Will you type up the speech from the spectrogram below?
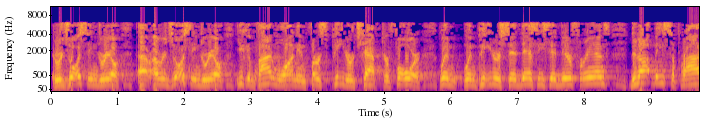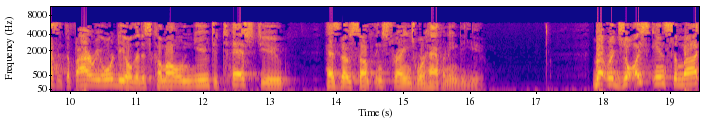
A rejoicing drill, a rejoicing drill, you can find one in 1 Peter chapter 4 when, when Peter said this, he said, Dear friends, do not be surprised at the fiery ordeal that has come on you to test you as though something strange were happening to you. But rejoice insomuch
